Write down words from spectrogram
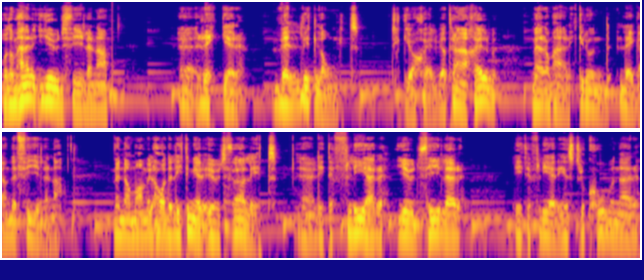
Och de här ljudfilerna eh, räcker väldigt långt, tycker jag själv. Jag tränar själv med de här grundläggande filerna. Men om man vill ha det lite mer utförligt, Eh, lite fler ljudfiler, lite fler instruktioner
